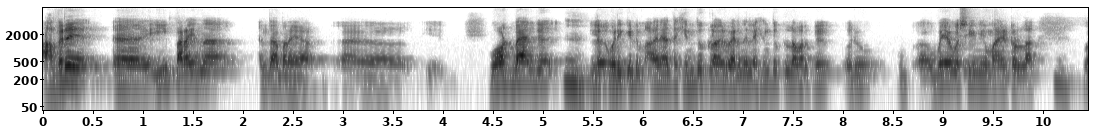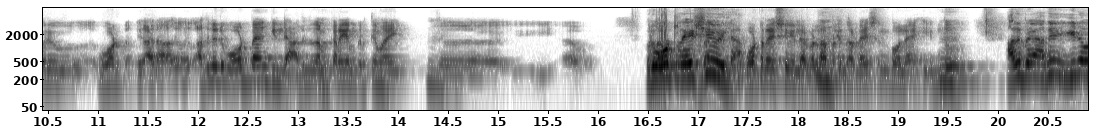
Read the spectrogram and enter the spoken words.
അവർ ഈ പറയുന്ന എന്താ പറയാ വോട്ട് ബാങ്ക് ഒരിക്കലും അതിനകത്ത് ഹിന്ദുക്കൾ അവർ വരുന്നില്ല. ഹിന്ദുക്കൾ അവർക്ക് ഒരു ഉപയോഗശൂന്യമായിട്ടുള്ള ഒരു വോട്ട് അത് അത് അതിലൊരു വോട്ട് ബാങ്ക് ഇല്ല. അതിൽ നമുക്കറിയാം കൃത്യമായി ഒരു വോട്ട് റേഷ്യോ ഇല്ല. വോട്ട് റേഷ്യോ ഇല്ല. വെള്ളാപ്പള്ളി നടേശൻ പോലെ ഹിന്ദു അത് അത് Ezhava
